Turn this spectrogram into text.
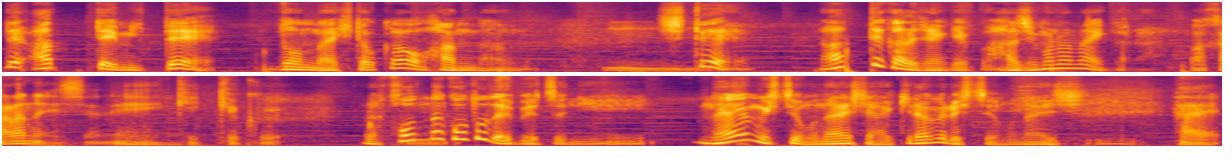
で、会ってみて、どんな人かを判断うんして、会ってからじゃなきゃやっぱ始まらないから。わからないですよね、うん結局。こんなことで別に悩む必要もないし、諦める必要もないし。はい。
